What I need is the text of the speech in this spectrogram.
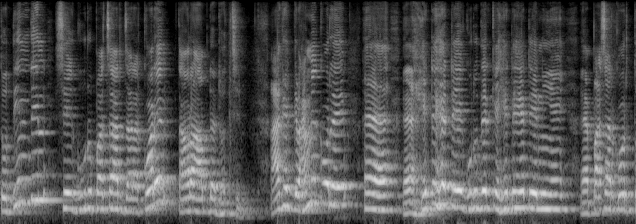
তো দিন দিন সেই গুরু পাচার যারা করেন তারা আপডেট হচ্ছে। আগে গ্রামে করে হ্যাঁ, হেঁটে হেঁটে গুরুদেরকে হেঁটে হেঁটে নিয়ে পাচার করত।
